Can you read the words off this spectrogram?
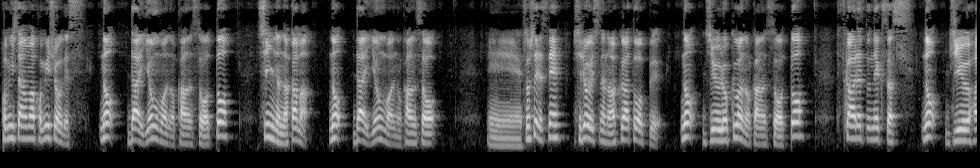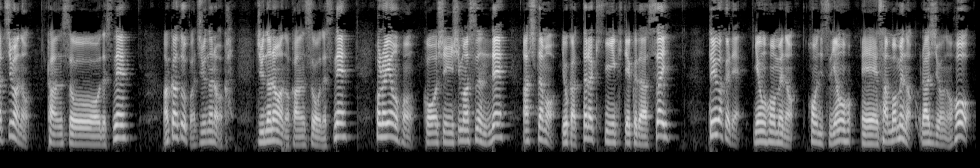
コミさんはコミュ障ですの第4話の感想と、真の仲間の第4話の感想、えー、そしてですね、白い砂のアクアトープの16話の感想と、スカーレットネクサスの18話の感想ですね。アクアトープは17話か。17話の感想ですね。この4本更新しますんで、明日もよかったら聞きに来てください。というわけで、4本目の、本日4、えー、3本目のラジオの方、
